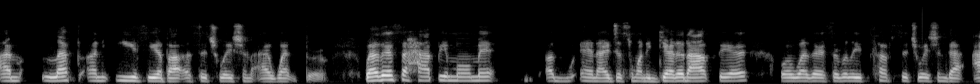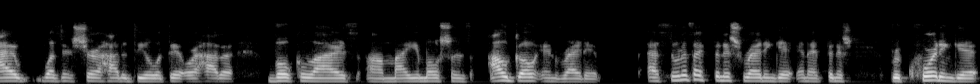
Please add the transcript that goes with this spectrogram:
I'm left uneasy about a situation I went through. Whether it's a happy moment uh, and I just want to get it out there, or whether it's a really tough situation that I wasn't sure how to deal with it or how to vocalize um, my emotions, I'll go and write it. As soon as I finish writing it and I finish recording it,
